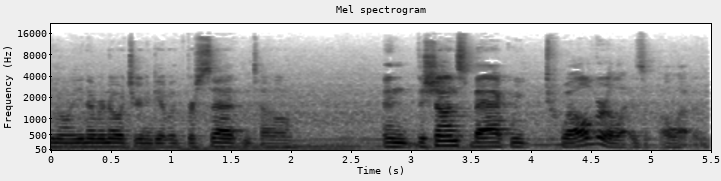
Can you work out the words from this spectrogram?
You know, you never know what you're gonna get with Brissett until. And Deshaun's back week twelve or is eleven?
